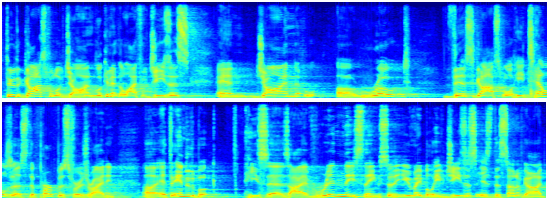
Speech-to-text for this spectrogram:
through the Gospel of John, looking at the life of Jesus. And John wrote this gospel, he tells us the purpose for his writing uh, at the end of the book. He says, I've written these things so that you may believe Jesus is the Son of God,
